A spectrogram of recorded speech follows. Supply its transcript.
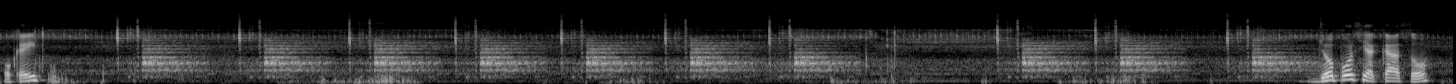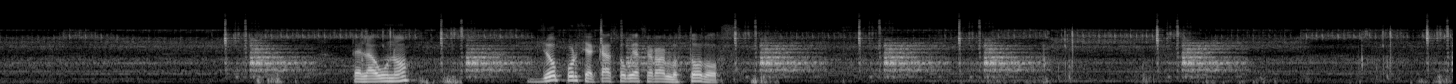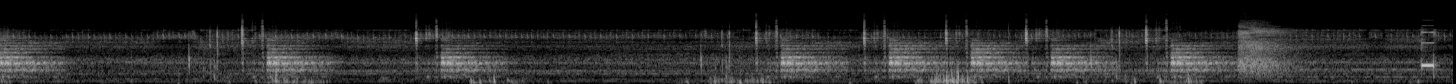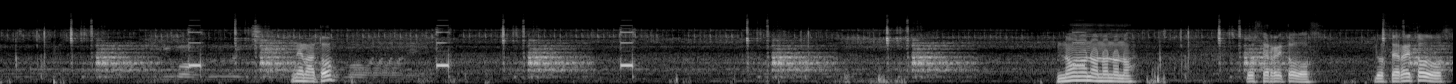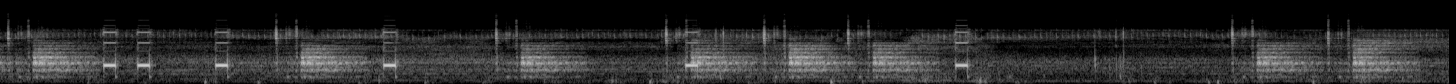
Ok. Yo por si acaso de la 1 yo por si acaso voy a cerrarlos todos Me mató. No, no, no, no, no, no. Los cerré todos. Los cerré todos.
